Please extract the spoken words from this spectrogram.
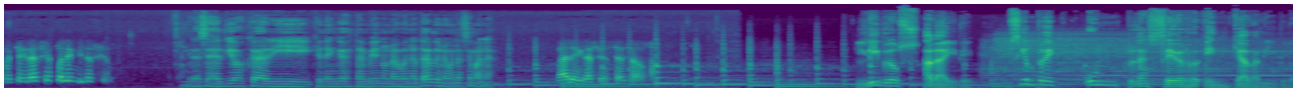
muchas gracias por la invitación. Gracias a ti, Oscar, y que tengas también una buena tarde y una buena semana. Vale, gracias. Chao, chao. Libros al aire. Siempre un placer en cada libro.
